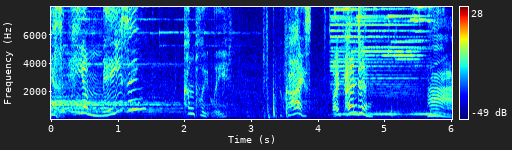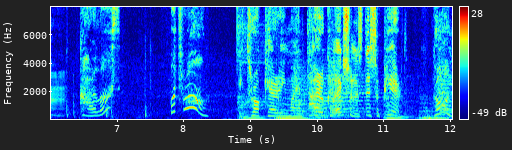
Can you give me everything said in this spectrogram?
he amazing? Completely. You guys, my pendant. Hmm. Carlos? What's wrong? A truck carrying my entire collection has disappeared. Gone.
